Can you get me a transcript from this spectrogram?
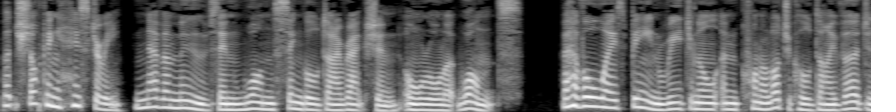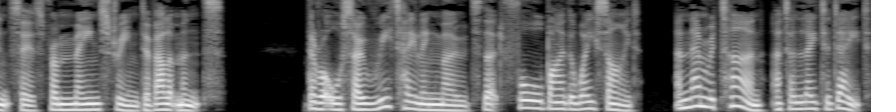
But shopping history never moves in one single direction or all at once. There have always been regional and chronological divergences from mainstream developments. There are also retailing modes that fall by the wayside and then return at a later date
